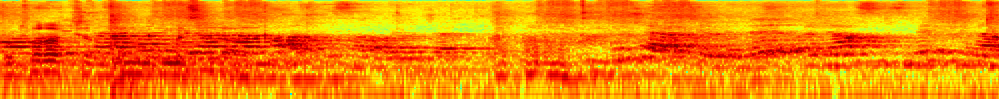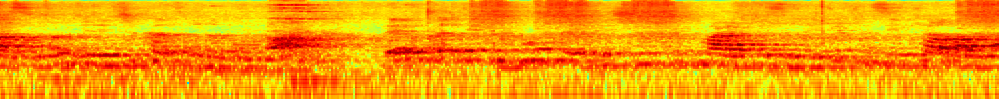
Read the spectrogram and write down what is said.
fotoğrafçının bilmesi lazım. Bu çerçevede Ajans Hizmet Binası'nın birinci katında bulunan ve Kadir Bursa Girişimcilik Merkezi'ndeki fiziki alanlar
